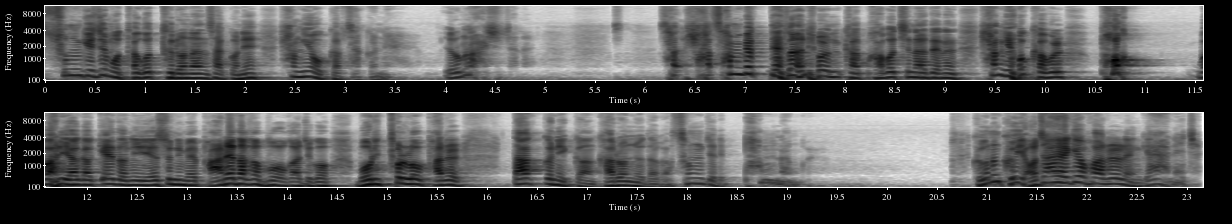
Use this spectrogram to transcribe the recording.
숨기지 못하고 드러난 사건이 향유 옥합 사건이에요. 여러분 아시잖아요. 300데나리온 값어치나 되는 향유 옥합을 퍽 마리아가 깨더니 예수님의 발에다가 부어가지고 머리털로 발을 닦으니까 가론 유다가 성질이 팍 난 거예요. 그거는 그 여자에게 화를 낸 게 아니죠.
